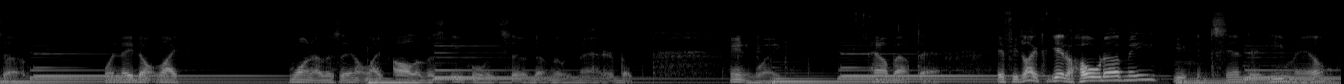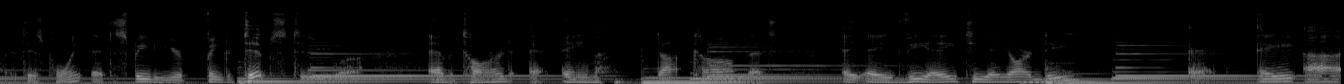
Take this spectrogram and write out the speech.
So, when they don't like one of us, they don't like all of us equally, so it doesn't really matter. But anyway, how about that? If you'd like to get a hold of me, you can send an email this point at the speed of your fingertips to uh, avatard at aim.com. That's A A V A T A R D at A I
